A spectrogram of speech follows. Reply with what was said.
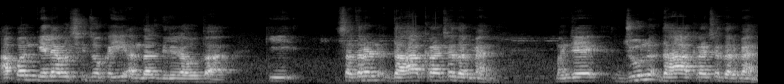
आपण गेल्या वर्षी जो काही अंदाज दिलेला होता की साधारण दहा अकराच्या दरम्यान म्हणजे जून दहा अकराच्या दरम्यान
